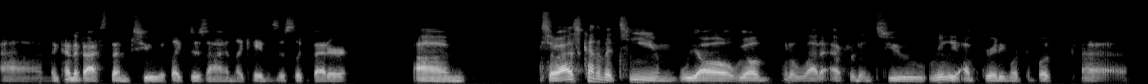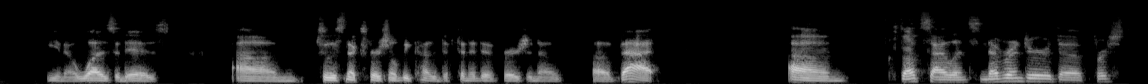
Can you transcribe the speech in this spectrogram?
Um, and kind of asked them too with like design, like, hey, does this look better? Um, so as kind of a team, we all we all put a lot of effort into really upgrading what the book uh, you know, was it is. Um, so this next version will be kind of definitive version of of that. Um, so Silence, Neverender, the first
